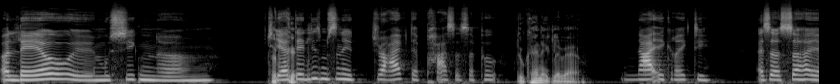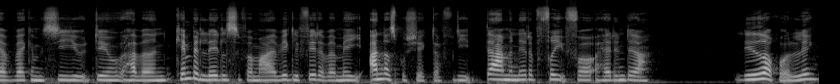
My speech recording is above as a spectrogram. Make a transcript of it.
At lave øh, musikken og... Så Ja, kan, det er ligesom sådan et drive, der presser sig på. du kan ikke lade være. Nej, ikke rigtigt. Altså, så har jeg, hvad kan man sige, det jo har været en kæmpe lettelse for mig, og virkelig fedt at være med i andres projekter, fordi der er man netop fri for at have den der lederrolle, ikke?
